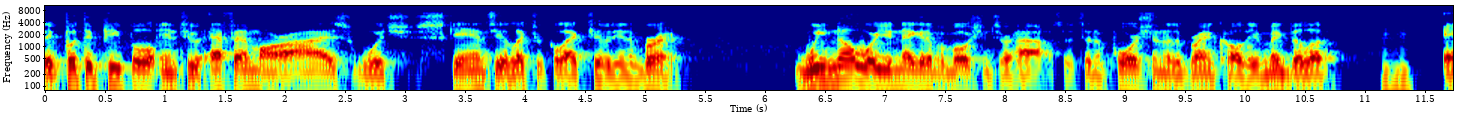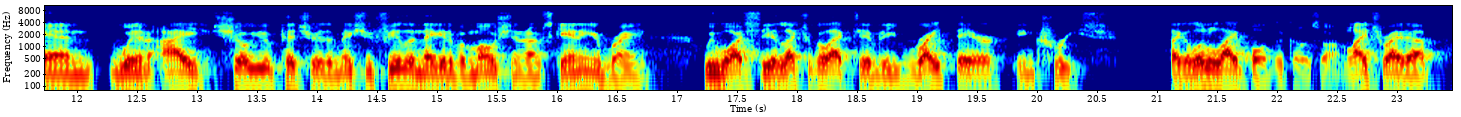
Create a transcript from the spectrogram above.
They put the people into fMRIs, which scans the electrical activity in the brain. We know where your negative emotions are housed. It's in a portion of the brain called the amygdala. Mm-hmm. And when I show you a picture that makes you feel a negative emotion, and I'm scanning your brain, we watch the electrical activity right there increase. Like a little light bulb that goes on, lights right up.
